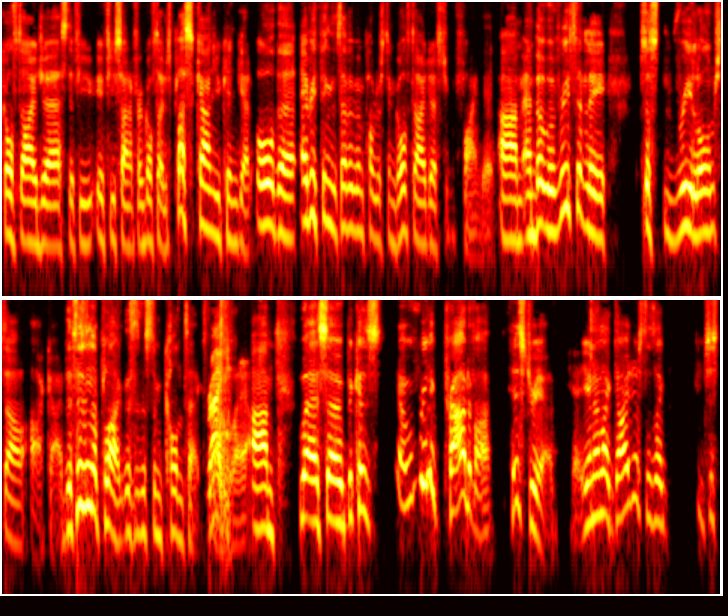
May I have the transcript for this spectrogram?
Golf Digest if you if you sign up for a Golf Digest Plus account, you can get all the everything that's ever been published in Golf Digest. You can find it. Um, and but we've recently just relaunched our archive. This isn't a plug. This is some context, right? By the way. Um, where so because you know, we're really proud of our history of you know, like Digest is like just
